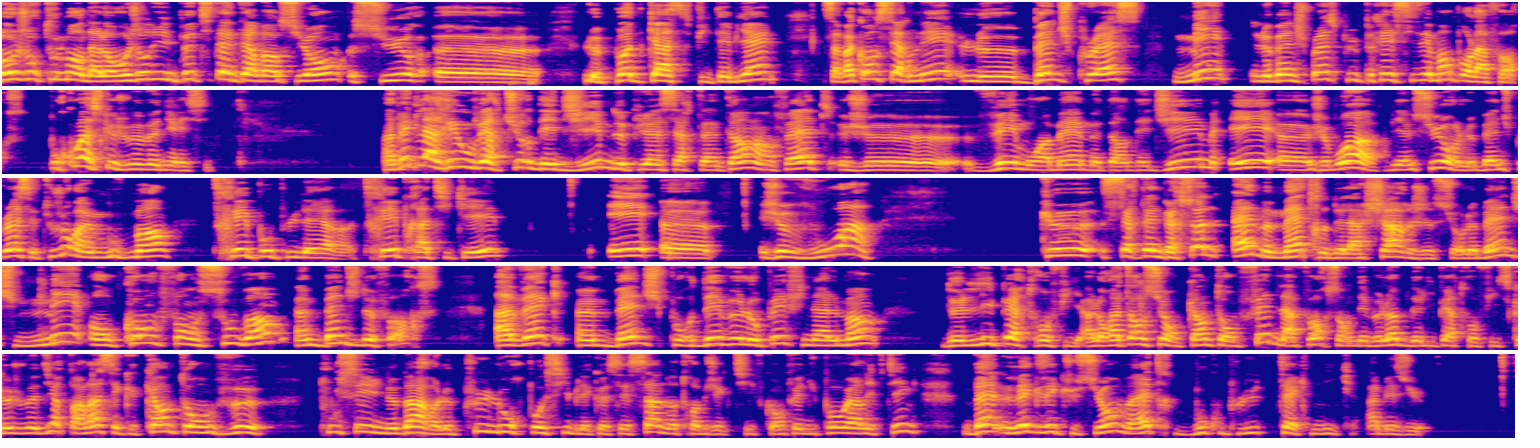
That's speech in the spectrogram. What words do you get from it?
Bonjour tout le monde. Alors aujourd'hui, une petite intervention sur euh, le podcast Fit et Bien. Ça va concerner le bench press, mais le bench press plus précisément pour la force. Pourquoi est-ce que je veux venir ici? Avec la réouverture des gyms depuis un certain temps, en fait, je vais moi-même dans des gyms et euh, je vois, bien sûr, le bench press est toujours un mouvement très populaire, très pratiqué. Et euh, je vois que certaines personnes aiment mettre de la charge sur le bench, mais on confond souvent un bench de force avec un bench pour développer finalement de l'hypertrophie. Alors attention, quand on fait de la force, on développe de l'hypertrophie. Ce que je veux dire par là, c'est que quand on veut pousser une barre le plus lourd possible et que c'est ça notre objectif, quand on fait du powerlifting, ben, l'exécution va être beaucoup plus technique à mes yeux.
